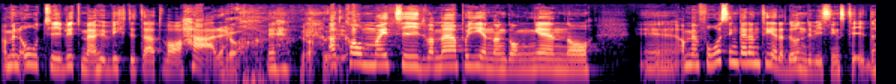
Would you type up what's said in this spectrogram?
ja, men otydligt med hur viktigt det är att vara här. Ja. Eh, Ja, att komma i tid, vara med på genomgången och eh, ja, men få sin garanterade undervisningstid.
